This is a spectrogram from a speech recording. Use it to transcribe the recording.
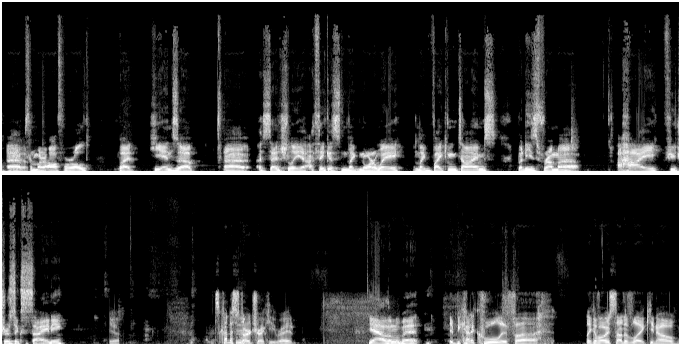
uh, Yeah. from our off world. But he ends up uh, essentially, I think it's like Norway in like Viking times, but he's from a, a high futuristic society. Yeah. It's kind of Star Trekky, right? Yeah, a little bit. It'd be kind of cool if, uh, like, I've always thought of like you know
